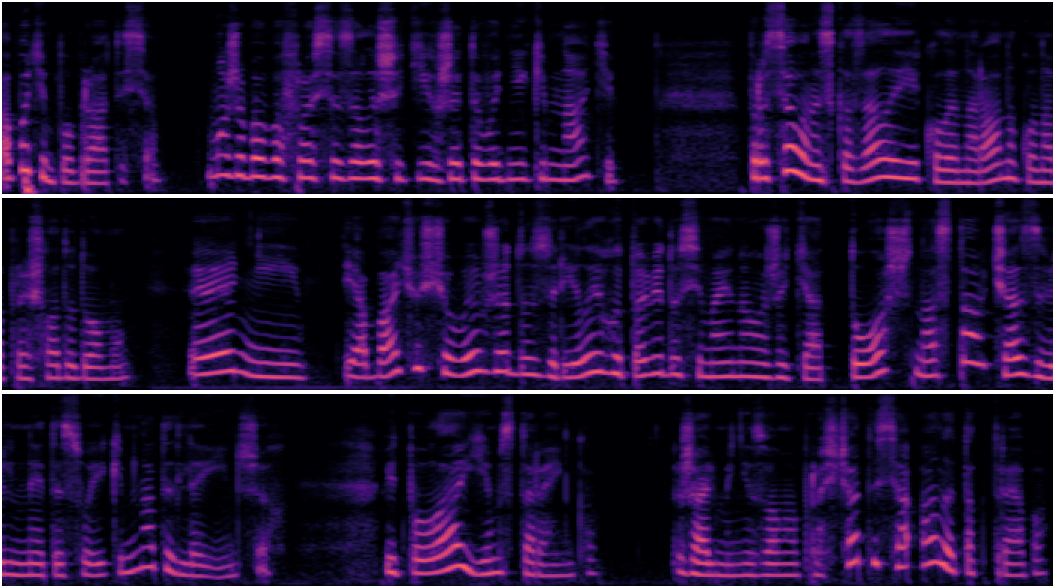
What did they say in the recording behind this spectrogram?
а потім побратися. Може, баба Фрося залишить їх жити в одній кімнаті? Про це вони сказали їй, коли на ранок вона прийшла додому. Е, ні, я бачу, що ви вже дозріли і готові до сімейного життя, тож настав час звільнити свої кімнати для інших, відповіла їм старенька. Жаль мені з вами прощатися, але так треба.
